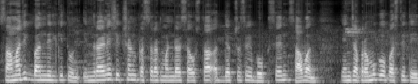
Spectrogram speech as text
सामाजिक बांधिलकीतून इंद्रायणी शिक्षण प्रसारक मंडळ संस्था अध्यक्ष श्री भूपसेन सावंत यांच्या प्रमुख उपस्थितीत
